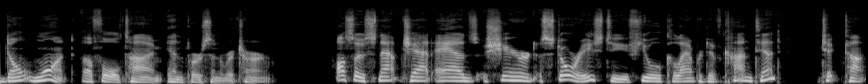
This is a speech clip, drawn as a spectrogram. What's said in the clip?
don't want a full time in person return. Also, Snapchat adds shared stories to fuel collaborative content. TikTok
